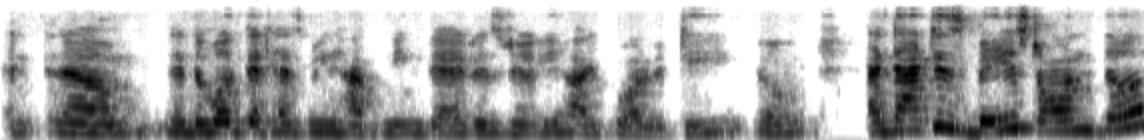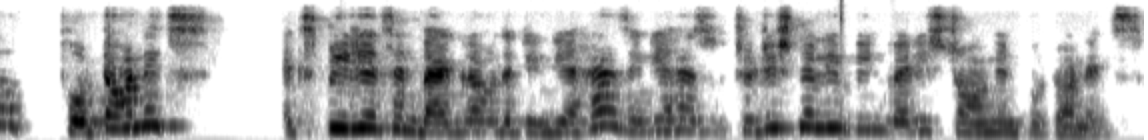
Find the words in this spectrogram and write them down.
and um, the work that has been happening there is really high quality, uh, and that is based on the photonics experience and background that India has. India has traditionally been very strong in photonics.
